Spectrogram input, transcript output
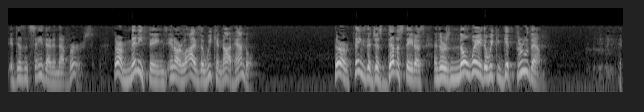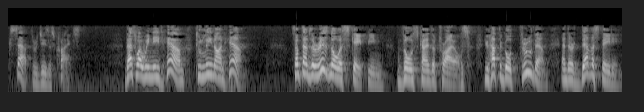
It doesn't say that in that verse. There are many things in our lives that we cannot handle. There are things that just devastate us, and there is no way that we can get through them except through Jesus Christ. That's why we need Him to lean on Him. Sometimes there is no escaping those kinds of trials. You have to go through them, and they're devastating,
